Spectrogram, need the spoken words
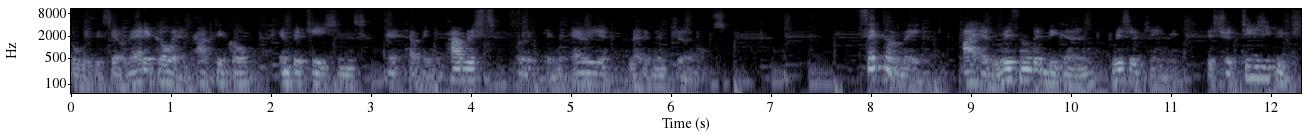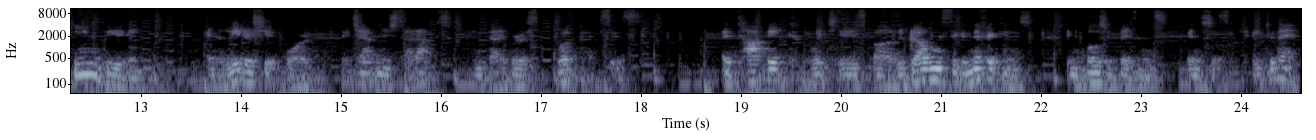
with the theoretical and practical implications have been published in area relevant journals. Secondly, I have recently begun researching the strategic team building and leadership for the Japanese startups in diverse workplaces, a topic which is of growing significance in both business and society today.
